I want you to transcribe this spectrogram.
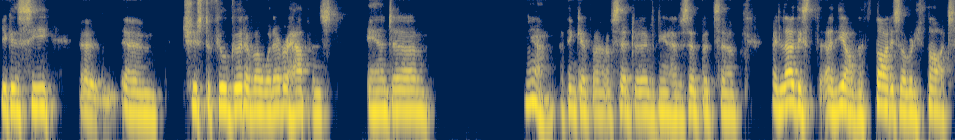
You can see, uh, um, choose to feel good about whatever happens. And um, yeah, I think I've, I've said everything I had to say, but uh, I love this idea of the thought is already thought.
